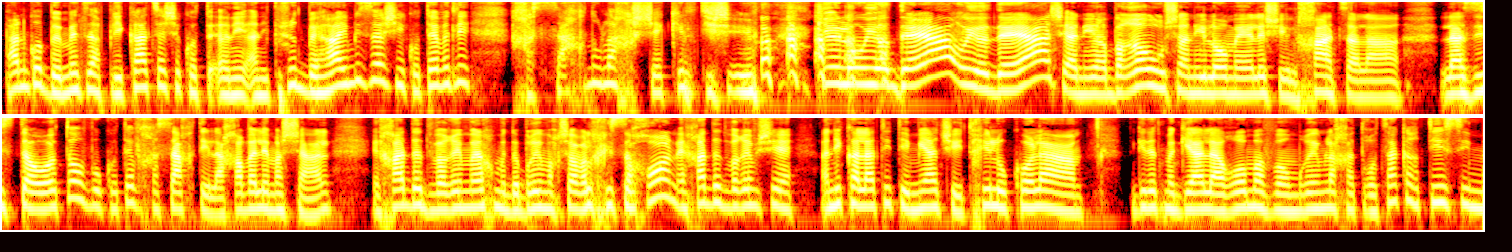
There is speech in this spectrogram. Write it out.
פנגו באמת זה אפליקציה שכותבת, אני, אני פשוט בהיי מזה שהיא כותבת לי, חסכנו לך שקל תשעים. כאילו, הוא יודע, הוא יודע שאני, ברור שאני לא מאלה שילחץ על ה... להזיז את האוטו, והוא כותב, חסכתי לך. אבל למשל, אחד הדברים, אנחנו מדברים עכשיו על חיסכון, אחד הדברים שאני קלטתי מיד, שהתחילו כל ה... נגיד, את מגיעה לארומה ואומרים לך, את רוצה כרטיס עם...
